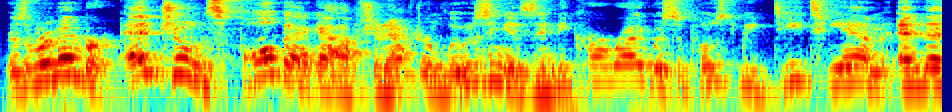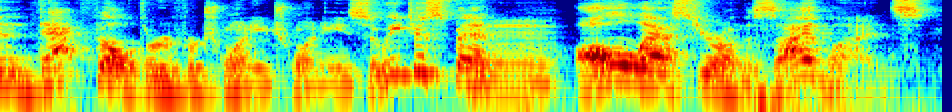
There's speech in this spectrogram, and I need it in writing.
because remember, Ed Jones' fallback option after losing his IndyCar ride was supposed to be DTM, and then that fell through for 2020. So he just spent all last year on the sidelines.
